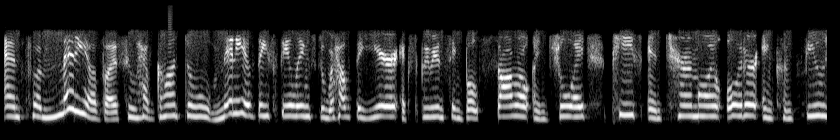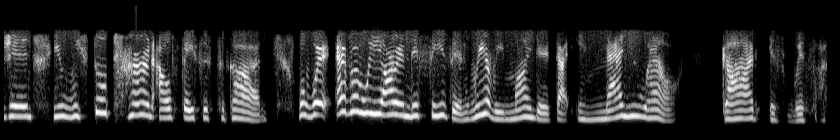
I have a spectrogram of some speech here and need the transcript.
And for many of us who have gone through many of these feelings throughout the year, experiencing both sorrow and joy, peace and turmoil, order and confusion, you, we still turn our faces to God. But wherever we are in this season, we are reminded that Emmanuel, God is with us.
